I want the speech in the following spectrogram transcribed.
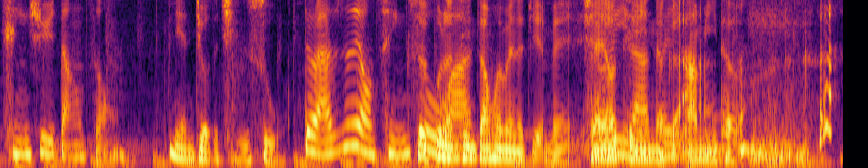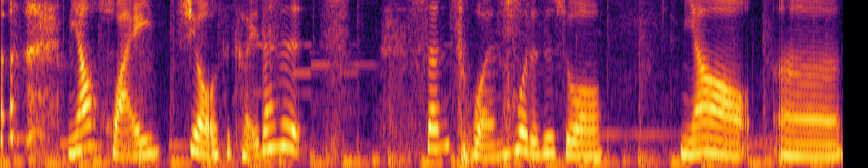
情绪当中。念旧的情愫，对啊，就是那种情愫啊。所以不能听张惠妹的姐妹，现在要听那个阿密特。你要怀旧是可以，但是生存或者是说你要嗯、呃，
